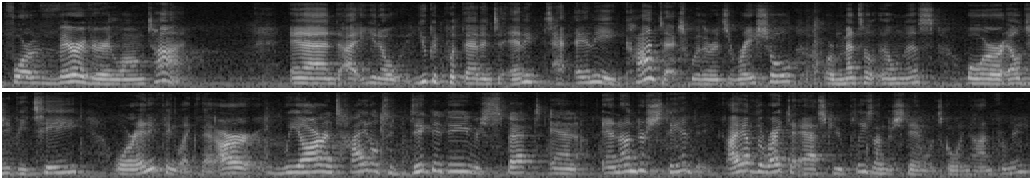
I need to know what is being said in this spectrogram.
for a very, very long time. And I, you know, you could put that into any any context, whether it's racial or mental illness or LGBT or anything like that. Our, we are entitled to dignity, respect, and, and understanding. I have the right to ask you, please understand what's going on for me.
